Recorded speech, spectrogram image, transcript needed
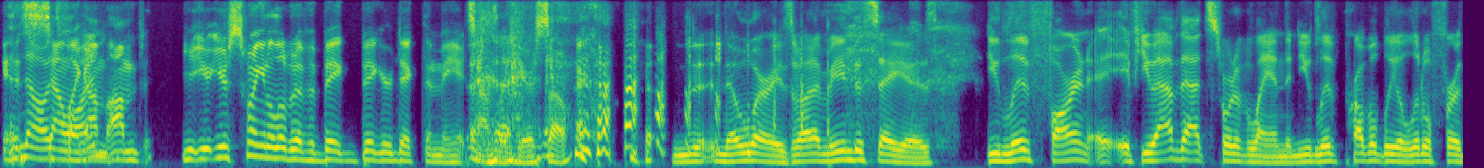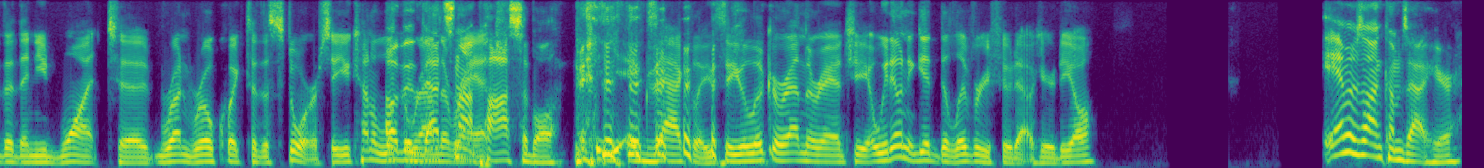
It no, sound like I'm I'm you're swinging a little bit of a big, bigger dick than me. It sounds like here. So no worries. What I mean to say is, you live far. In, if you have that sort of land, then you live probably a little further than you'd want to run real quick to the store. So you kind of oh, look oh, around. That's the not possible. exactly. So you look around the ranch. We don't get delivery food out here, do y'all? Amazon comes out here.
